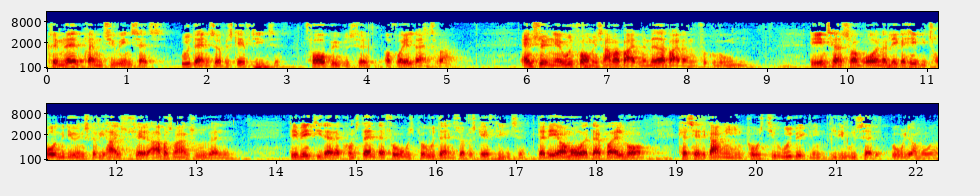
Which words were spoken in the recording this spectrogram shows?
kriminalpræventiv indsats, uddannelse og beskæftigelse, forebyggelse og forældreansvar. Ansøgningen er udformet i samarbejde med medarbejderne for kommunen. Det er indsatsområder, der ligger helt i tråd med de ønsker, vi har i Social- og Arbejdsmarkedsudvalget. Det er vigtigt, at der konstant er fokus på uddannelse og beskæftigelse, da det er områder, der for alvor kan sætte gang i en positiv udvikling i de udsatte boligområder.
